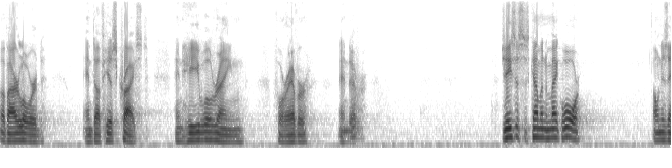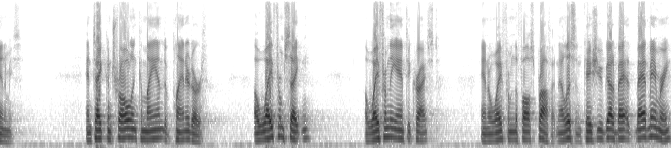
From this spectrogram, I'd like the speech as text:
of our Lord and of his Christ, and he will reign forever and ever. Jesus is coming to make war on his enemies and take control and command of planet Earth away from Satan, away from the Antichrist, and away from the false prophet. Now, listen, in case you've got a bad, bad memory,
